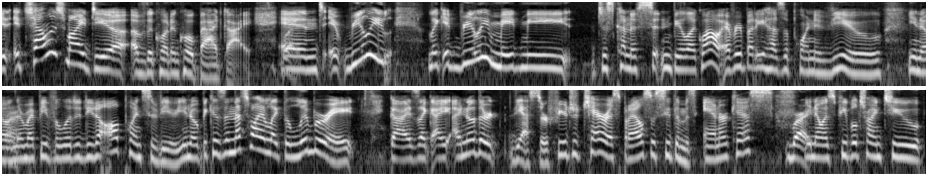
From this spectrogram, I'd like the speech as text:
it, it, challenged my idea of the quote unquote bad guy. Right. And it really, like, it really made me just kind of sit and be like, wow, everybody has a point of view, you know, right. and there might be validity to all points of view, you know, because, and that's why I like to Liber8 guys. Like, I, I know they're, yes, they're future terrorists, but I also see them as anarchists, right. you know, as people trying to,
